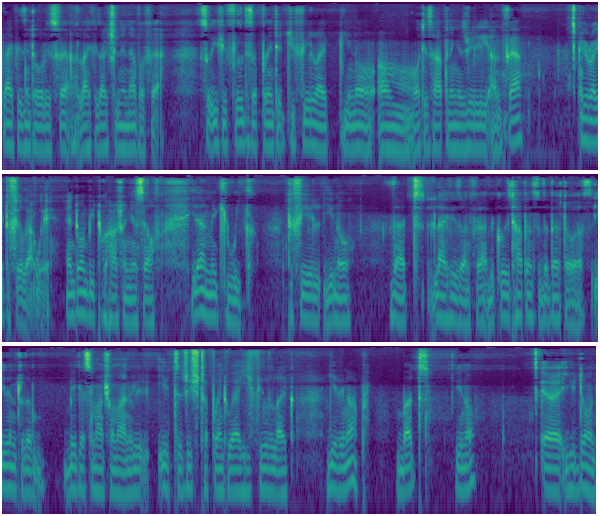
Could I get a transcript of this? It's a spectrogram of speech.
life isn't always fair. Life is actually never fair. So if you feel disappointed you feel like you know um what is happening is really unfair you're right to feel that way. And don't be too harsh on yourself. It doesn't make you weak to feel you know that life is unfair because it happens to the best of us, even to the biggest macho man. It reached a point where he feels like giving up, but you know, uh, you don't,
